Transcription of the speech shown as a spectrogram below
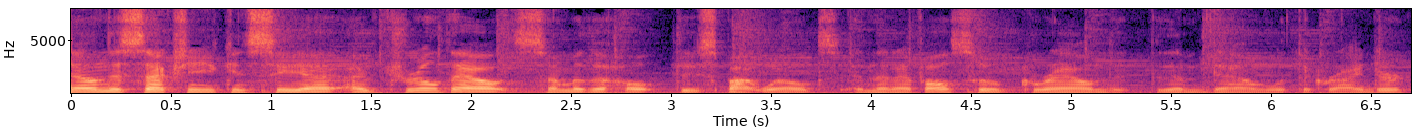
Now in this section you can see I, have drilled out some of the, the spot welds and then I've also ground them down with the grinder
